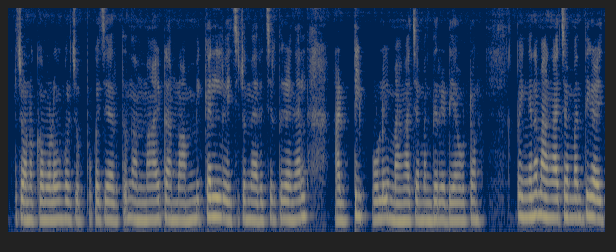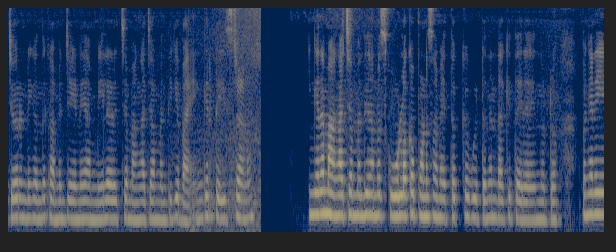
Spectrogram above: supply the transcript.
കുറച്ച് ഉണക്കമുളകും കുറച്ച് ഉപ്പൊക്കെ ചേർത്ത് നന്നായിട്ട് നമ്മൾ അമ്മിക്കല്ലിൽ വെച്ചിട്ട് നരച്ചെടുത്ത് കഴിഞ്ഞാൽ അടിപൊളി മാങ്ങ ചമ്മന്തി റെഡിയാവും കേട്ടോ അപ്പോൾ ഇങ്ങനെ മാങ്ങാ ചമ്മന്തി കഴിച്ചവരുണ്ടെങ്കിൽ ഒന്ന് കമന്റ് ചെയ്യണേ. അമ്മിയിൽ അരച്ച മാങ്ങാ ചമ്മന്തിക്ക് ഭയങ്കര ടേസ്റ്റാണ് ഇങ്ങനെ മാങ്ങാ ചമ്മന്തി നമ്മൾ സ്കൂളിലൊക്കെ പോണ സമയത്തൊക്കെ വീട്ടിൽ നിന്ന് ഉണ്ടാക്കി തരായിരുന്നു കേട്ടോ അപ്പം ഇങ്ങനെ ഈ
